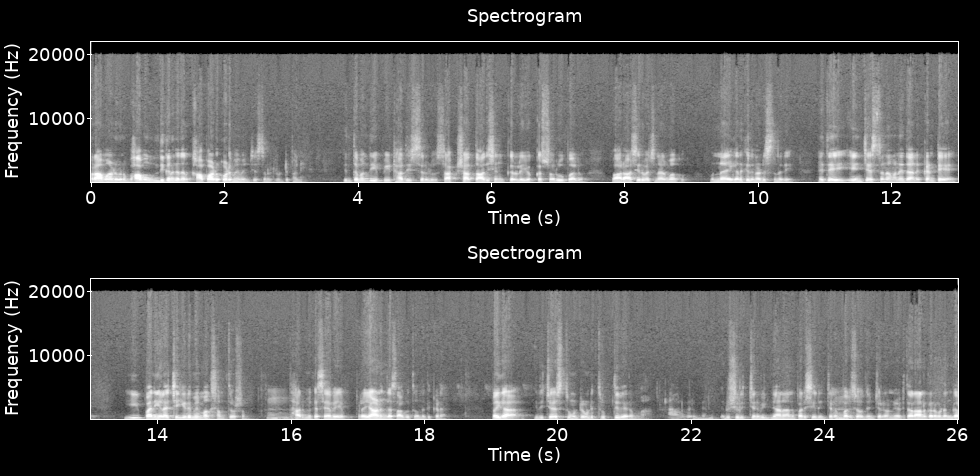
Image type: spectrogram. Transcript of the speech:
ప్రామాణికమైన భావం ఉంది కనుక దాన్ని కాపాడుకోవడమే మేము చేస్తున్నటువంటి పని. ఇంతమంది పీఠాధీశ్వరులు సాక్షాత్ ఆదిశంకరుల యొక్క స్వరూపాలు వారి ఆశీర్వచనాలు మాకు ఉన్నాయి కనుక ఇది నడుస్తున్నది. అయితే ఏం చేస్తున్నామనే దానికంటే ఈ పని ఇలా చేయడమే మాకు సంతోషం. ధార్మిక సేవే ప్రయాణంగా సాగుతున్నది ఇక్కడ. పైగా ఇది చేస్తూ ఉంటే ఉండే తృప్తి వేరమ్మా. ఋషులు ఇచ్చిన విజ్ఞానాన్ని పరిశీలించడం పరిశోధించడం నేటి తరానికి అనుగుణంగా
